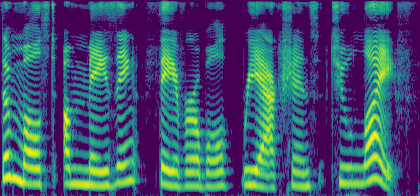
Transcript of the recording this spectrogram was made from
the most amazing, favorable reactions to life.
